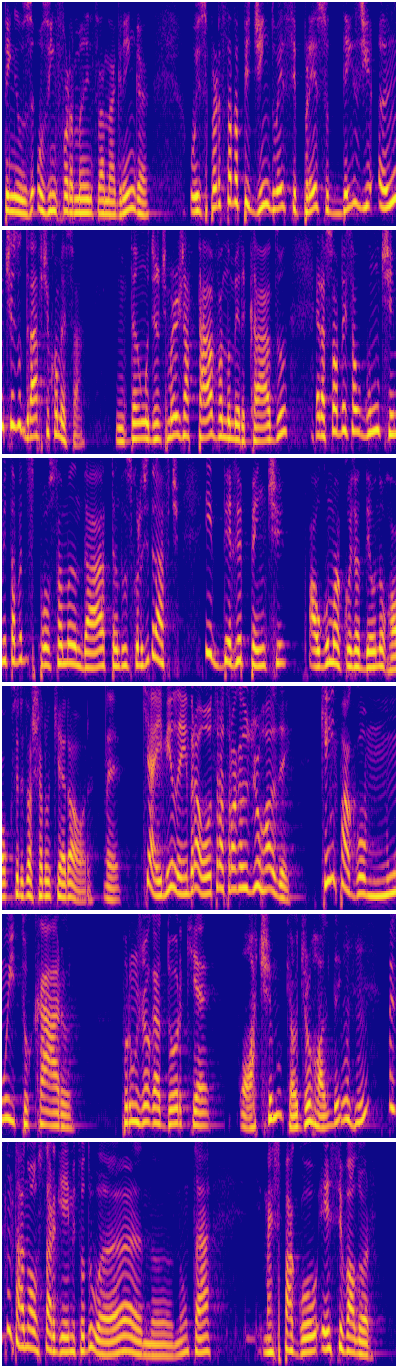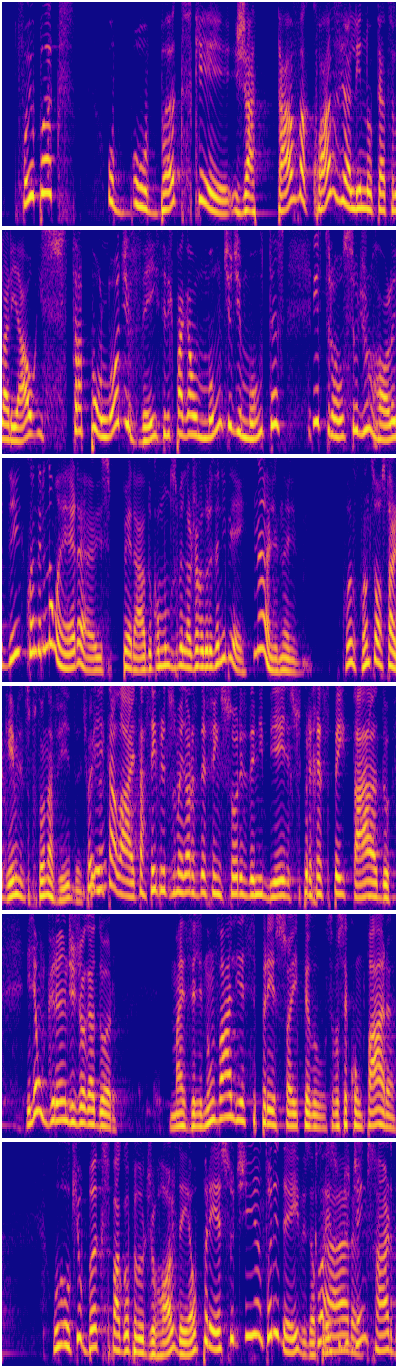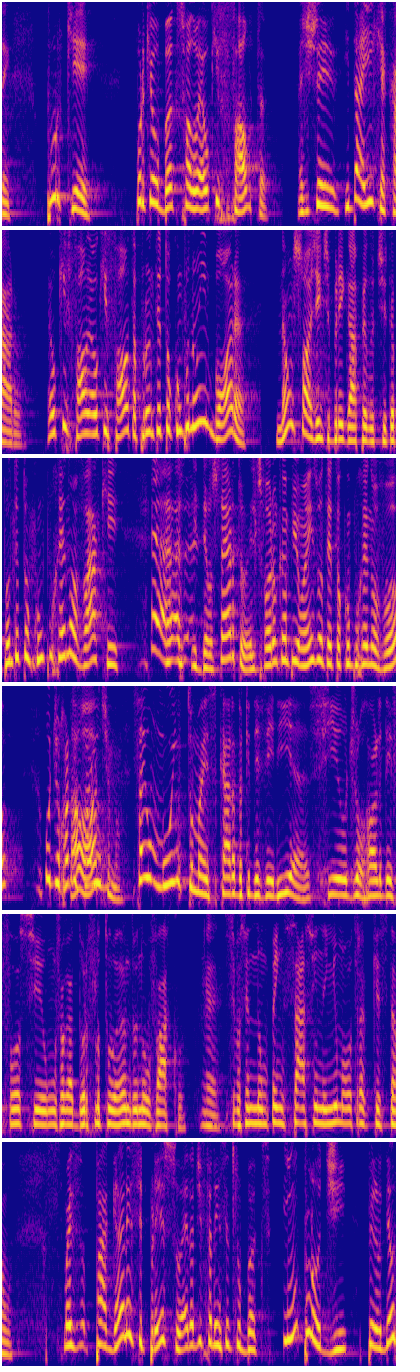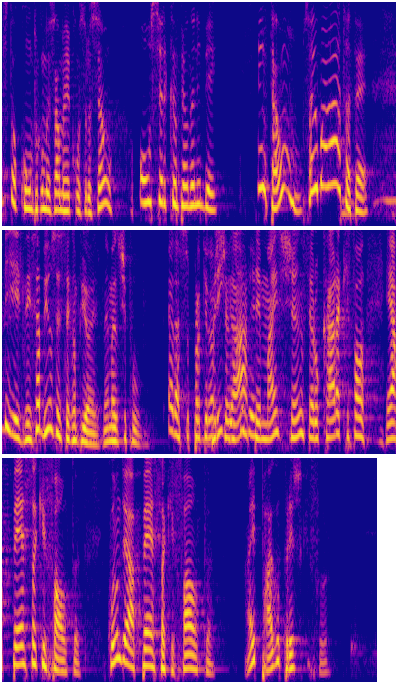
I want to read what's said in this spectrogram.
Tem os, os informantes lá na gringa, o Spurs estava pedindo esse preço desde antes do draft começar. Então o Dejounte Murray já estava no mercado, era só ver se algum time estava disposto a mandar tantas escolhas de draft. E de repente, alguma coisa deu no Hawks, eles acharam que era a hora. É. Que aí me lembra outra troca do Drew Holiday. Quem pagou muito caro por um jogador que é ótimo, que é o Drew Holiday, mas não tá no All-Star Game todo ano, não tá. Mas pagou esse valor. Foi o Bucks. O, o Bucks, que já estava quase ali no teto salarial, extrapolou de vez, teve que pagar um monte de multas e trouxe o Drew Holiday quando ele não era esperado como um dos melhores jogadores da NBA. Não, ele. não- ele- Quantos All-Star Game ele disputou na vida? Tipo, ele é. tá lá, ele tá sempre entre os melhores defensores da NBA, ele é super respeitado. Ele é um grande jogador. Mas ele não vale esse preço aí pelo. Se você compara. O, o que o Bucks pagou pelo Drew Holiday é o preço de Anthony Davis, é o preço Claro. de James Harden. Por quê? Porque o Bucks falou, é o que falta. A gente. E daí que é caro? É o que falta, é o que falta pro Antetokounmpo não ir embora. Não só a gente brigar pelo título, é pro Antetokounmpo renovar aqui. É, E deu certo. Eles foram campeões, o Antetokounmpo renovou. o Drew Holiday Tá saiu, ótimo. saiu muito mais caro do que deveria se o Drew Holiday fosse um jogador flutuando no vácuo. É. Se você não pensasse em nenhuma outra questão. Mas pagar esse preço era a diferença entre o Bucks implodir, perder o Antetokounmpo e começar uma reconstrução ou ser campeão da NBA. Então, saiu barato até. E eles nem sabiam se ser campeões, né? Mas, tipo, Era pra ter a chance brigar, de... ter mais chance. Era o cara que falta. É a peça que falta. Quando é a peça que falta, aí paga o preço que for.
